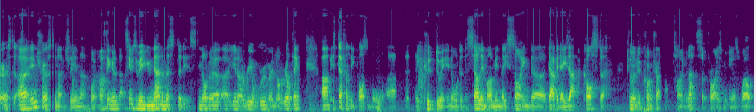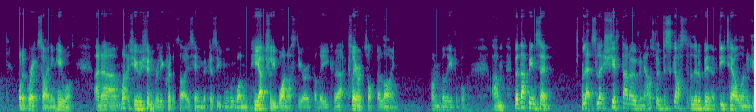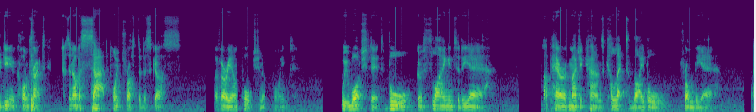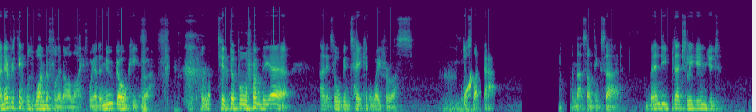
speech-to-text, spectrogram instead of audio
Uh, interesting, actually, in that point. I think that seems to be unanimous that it's not a, a you know a real rumor, not a real thing. Um, it's definitely possible uh, that they could do it in order to sell him. I mean, they signed uh, Davide Zappacosta to a new contract that time, and that surprised me as well. What a great signing he was. And um, actually, we shouldn't really criticise him because even we won, he actually won us the Europa League. That clearance off the line, unbelievable. Um, but that being said, let's let's shift that over now. So we've discussed a little bit of detail on a Jorginho contract. There's another sad point for us to discuss. A very unfortunate point. We watched it. Ball goes flying into the air. A pair of magic hands collect thy ball from the air. And everything was wonderful in our life. We had a new goalkeeper. Collected the ball from the air. And it's all been taken away for us. Just like that and that's something sad. Mendy potentially injured.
